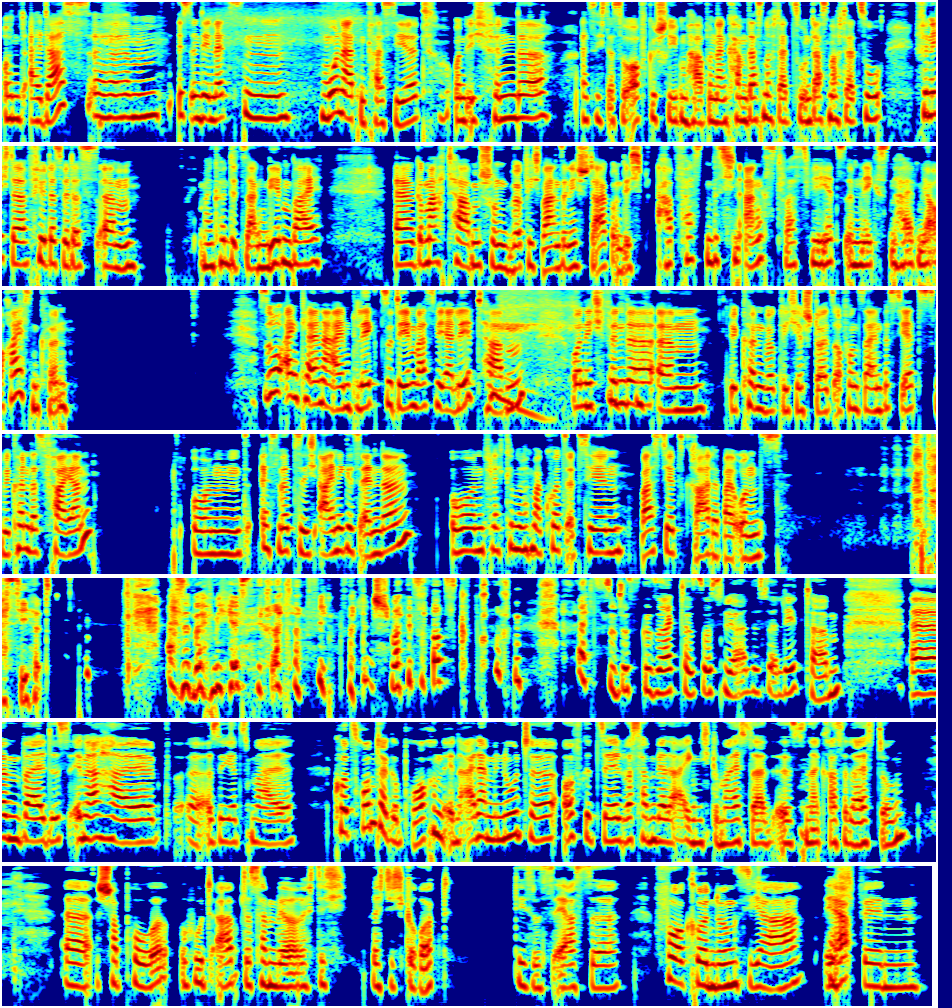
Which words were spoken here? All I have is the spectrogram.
Und all das ähm, ist in den letzten Monaten passiert. Und ich finde, als ich das so aufgeschrieben habe, und dann kam das noch dazu und das noch dazu, finde ich dafür, dass wir das, ähm, man könnte jetzt sagen, nebenbei äh, gemacht haben, schon wirklich wahnsinnig stark. Und ich habe fast ein bisschen Angst, was wir jetzt im nächsten halben Jahr auch reißen können. So ein kleiner Einblick zu dem, was wir erlebt haben. Und ich finde, ähm, wir können wirklich hier stolz auf uns sein bis jetzt. Wir können das feiern. Und es wird sich einiges ändern. Und vielleicht können wir noch mal kurz erzählen, was jetzt gerade bei uns passiert. Also bei mir ist gerade auf jeden Fall der Schweiß ausgebrochen, als du das gesagt hast, was wir alles erlebt haben. Ähm, weil das innerhalb, äh, also jetzt mal kurz runtergebrochen, in einer Minute aufgezählt, was haben wir da eigentlich gemeistert, ist eine krasse Leistung. Äh, Chapeau, Hut ab, das haben wir richtig, richtig gerockt. Dieses erste Vorgründungsjahr. Ja. Ich bin,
